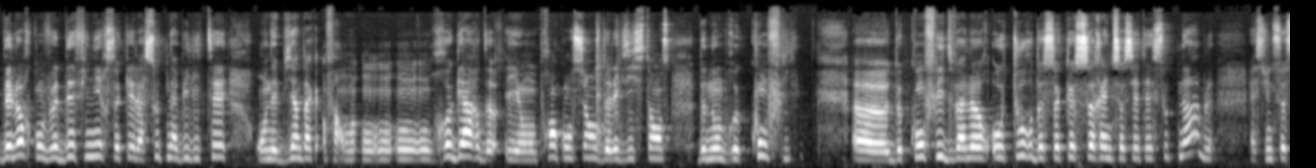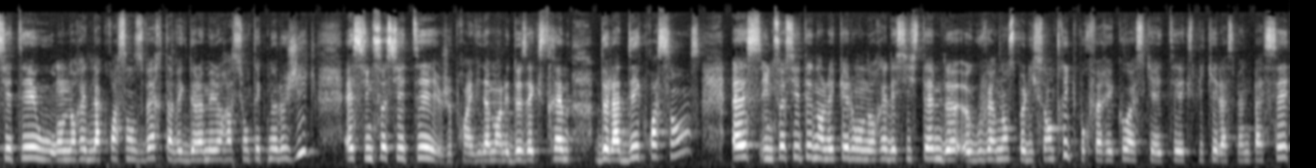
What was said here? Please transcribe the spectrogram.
Dès lors qu'on veut définir ce qu'est la soutenabilité, on, est bien enfin, on regarde et on prend conscience de l'existence de nombreux conflits euh, de conflits de valeurs autour de ce que serait une société soutenable? Est-ce une société où on aurait de la croissance verte avec de l'amélioration technologique? Est-ce une société, je prends évidemment les deux extrêmes, de la décroissance? Est-ce une société dans laquelle on aurait des systèmes de euh, gouvernance polycentrique, pour faire écho à ce qui a été expliqué la semaine passée,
